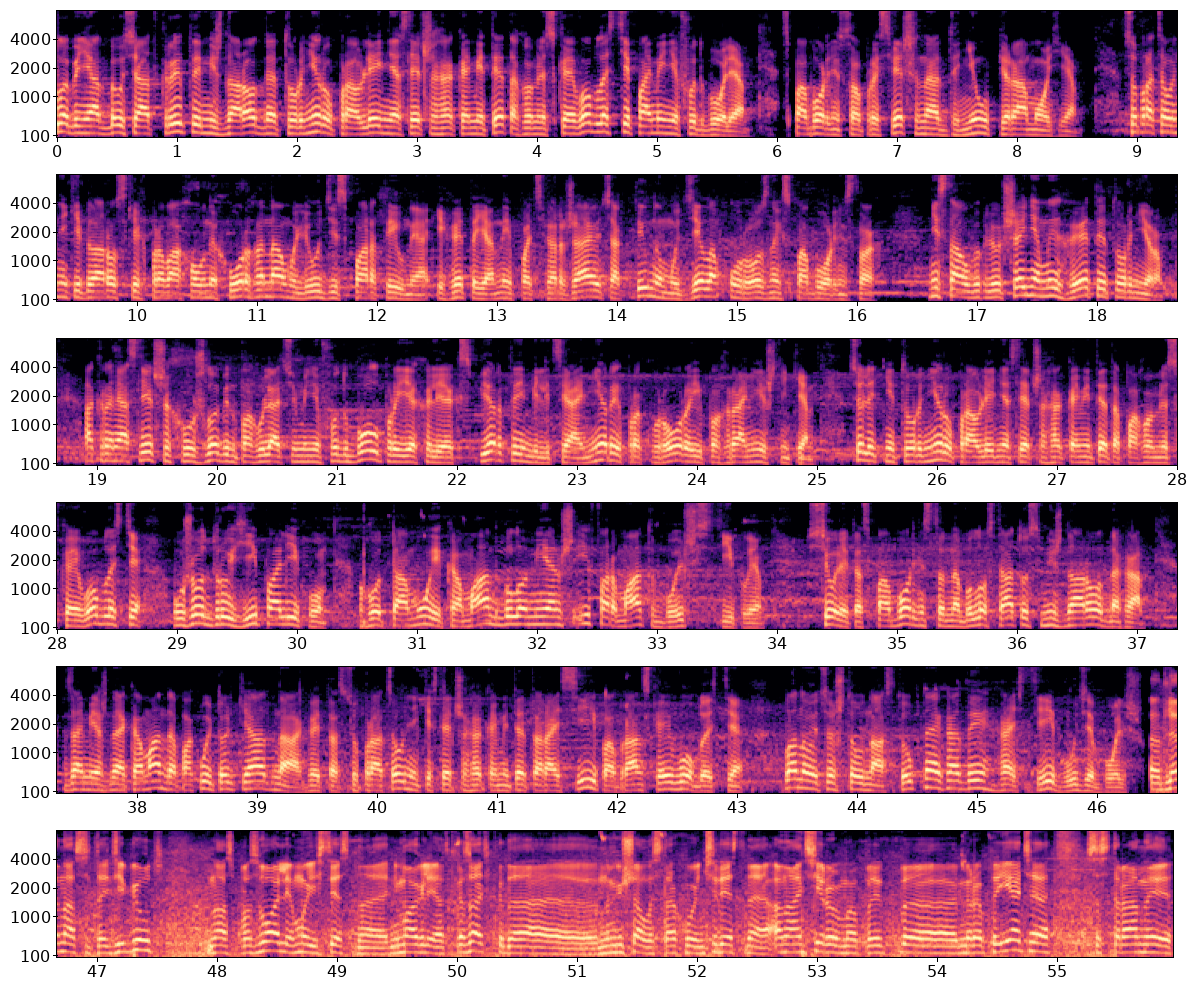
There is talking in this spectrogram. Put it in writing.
жлобіне адбыўся адкрыты міжнародны турнір управлення следчага камітэта гомельскай вобласці па міні-футболе. Спаборніцтва прысвечана дню перамогі. Супрацоўнікі беларускіх праваахоўных органаў людзі спартыўныя, і гэта яны пацвярджаюць актыўным удзелам у розных спаборніцтвах. Не стаў выключэннем і гэты турнір. Акрамя следчых у жлобін пагуляць у міні-футбол прыехалі эксперты, міліцыянеры, пракуроры і пагранічнікі. Сёлетні турнір управлення следчага камітэта па гомельскай вобласці ўжо другі па ліку. Год таму і каманд было менш і фармат больш сціплы. Сёлета спаборніцтва набыло статус міжнароднага. Замежная каманда пакуль толькі адна. Гэта супрацоўнікі следчага камітэта рассіі па бранскай вобласці. Плануецца, што ў наступныя гады гасцей будзе больш. Для нас это дебют. Нас позвали. Мы, естественно, не могли отказать, когда намешалось такое интересное анонсируемое э, мероприятие со стороны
